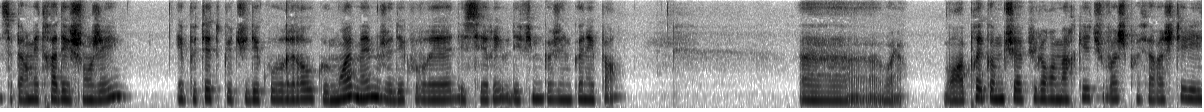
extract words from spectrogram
Ça permettra d'échanger. Et peut-être que tu découvriras ou que moi-même je découvrirai des séries ou des films que je ne connais pas. Euh, voilà. Bon, après, comme tu as pu le remarquer, tu vois, je préfère acheter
